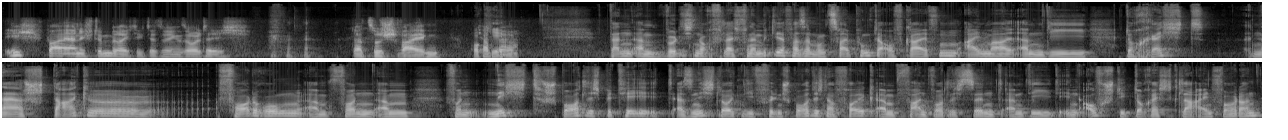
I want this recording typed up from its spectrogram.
Ich war ja nicht stimmberechtigt, deswegen sollte ich dazu schweigen. Okay. Ja dann ähm, würde ich noch vielleicht von der Mitgliederversammlung zwei Punkte aufgreifen. Einmal ähm, die doch recht, naja, starke Forderung ähm, von, ähm, von nicht sportlich betätigt, also nicht Leuten, die für den sportlichen Erfolg ähm, verantwortlich sind, ähm, die, die den Aufstieg doch recht klar einfordern.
